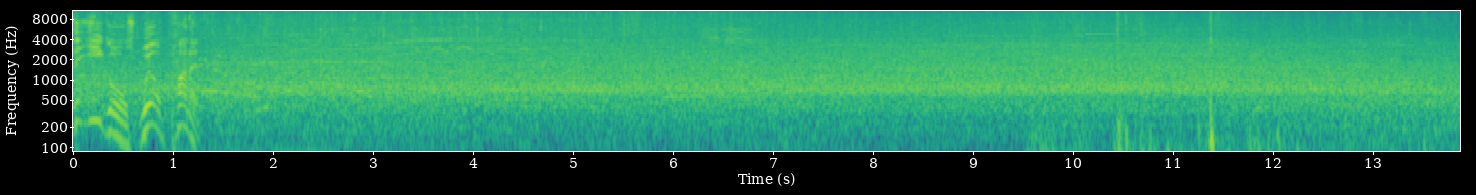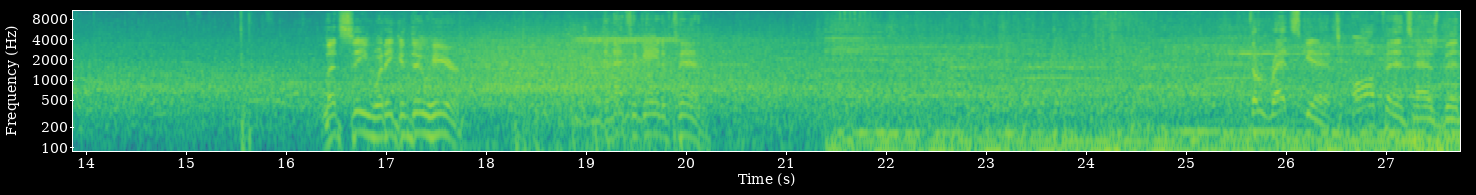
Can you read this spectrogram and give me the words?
The Eagles will punt it. Let's see what he can do here. And that's a gain of 10. The Redskins offense has been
